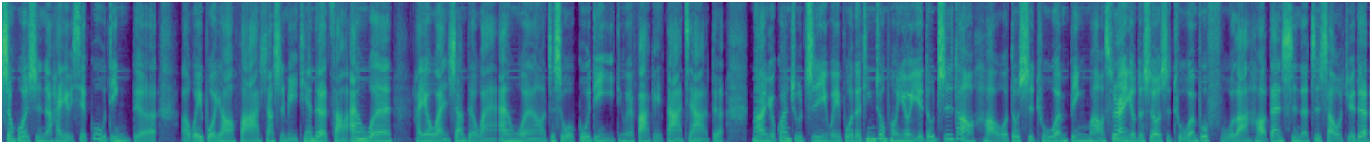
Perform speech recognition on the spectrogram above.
甚或是呢，还有一些固定的呃微博要发，像是每天的早安文，还有晚上的晚安文啊，这是我固定一定会发给大家的。那有关注质疑微博的听众朋友也都知道哈，我都是图文并茂，虽然有的时候是。图文不符了哈，但是呢，至少我觉得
